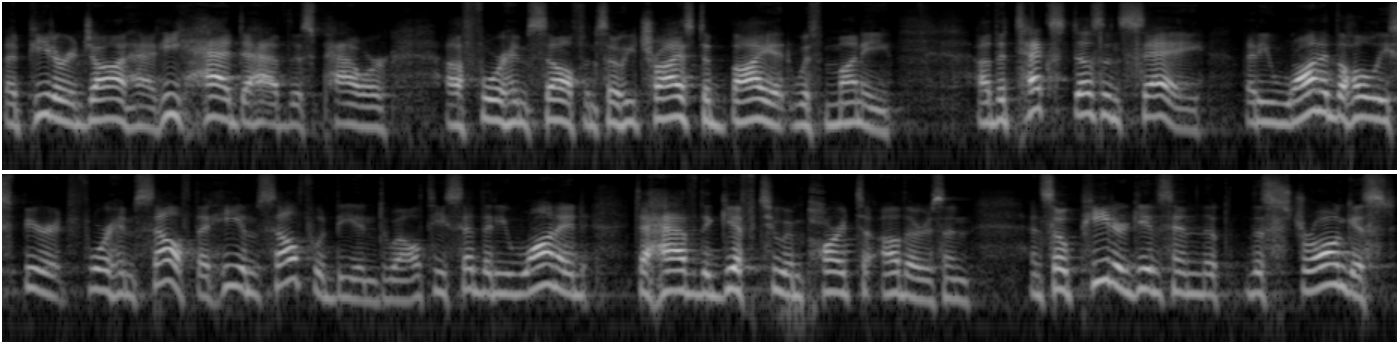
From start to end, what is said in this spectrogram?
that Peter and John had, he had to have this power uh, for himself. And so he tries to buy it with money. Uh, the text doesn't say that he wanted the Holy Spirit for himself, that he himself would be indwelt. He said that he wanted to have the gift to impart to others. And, and so Peter gives him the, the strongest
